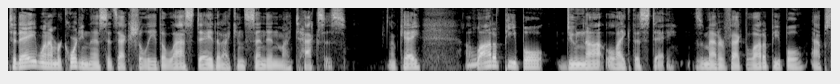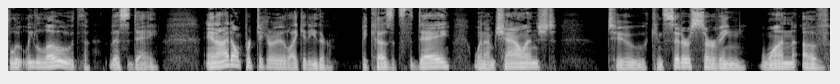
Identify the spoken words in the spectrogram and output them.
Today, when I'm recording this, it's actually the last day that I can send in my taxes. Okay? A lot of people do not like this day. As a matter of fact, a lot of people absolutely loathe this day. And I don't particularly like it either because it's the day when I'm challenged to consider serving one of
